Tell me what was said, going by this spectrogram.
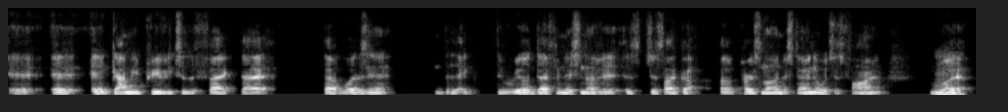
it it, it got me privy to the fact that that wasn't the the real definition of it. It's just like a, a personal understanding, which is fine. Mm. But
